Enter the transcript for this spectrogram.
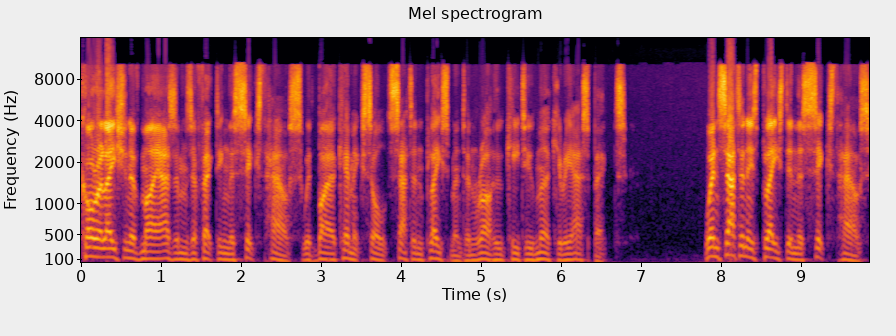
Correlation of miasms affecting the sixth house with biochemic salt Saturn placement and Rahu Ketu Mercury aspects. When Saturn is placed in the sixth house,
